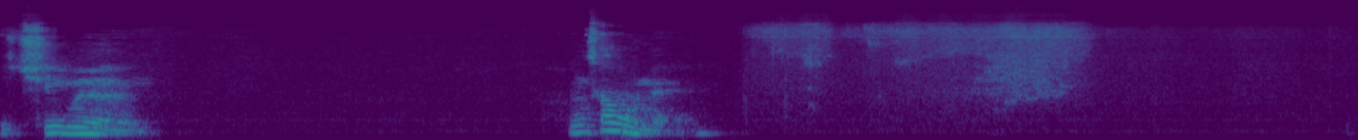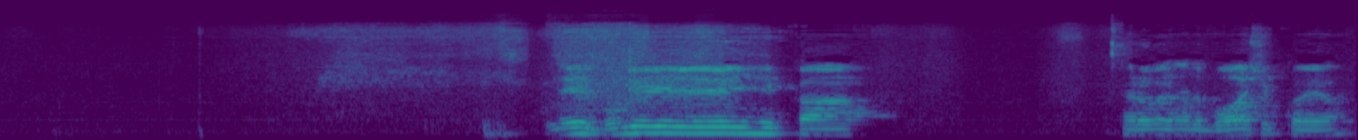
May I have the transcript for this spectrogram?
이 친구는 항상 오네. 내일 목요일이니까 여러분 다들 뭐 하실 거예요?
